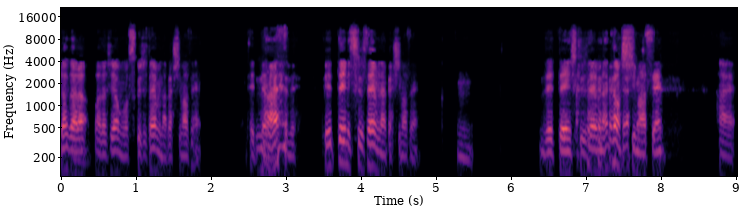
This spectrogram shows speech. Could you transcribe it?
だからうん、私はもうスクショタイムなんかしません。絶対に。なんやね絶対にスクタイムなんかしません。うん。絶対にスクタイムなんかもしません。はい。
